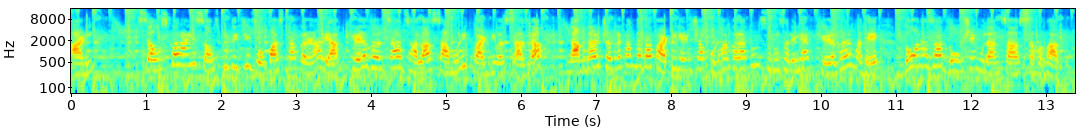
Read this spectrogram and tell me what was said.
आणि संस्कार आणि संस्कृतीची जोपासना करणाऱ्या खेळघरचा झाला सामूहिक वाढदिवस साजरा. नामदार चंद्रकांतदादा पाटील यांच्या पुढाकारातून सुरू झालेल्या खेळघरमध्ये दोन हजार दोनशे मुलांचा सहभाग.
